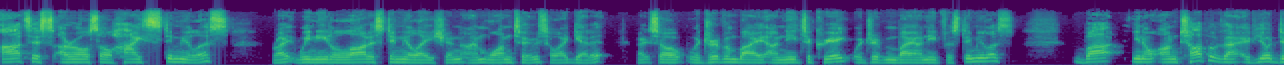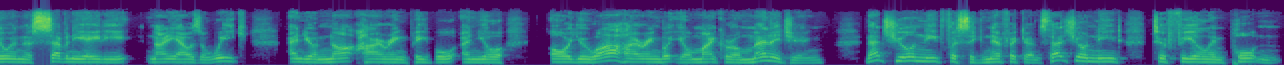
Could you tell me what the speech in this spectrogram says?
artists are also high stimulus, right? We need a lot of stimulation. I'm one too, so I get it. Right? So we're driven by our need to create, we're driven by our need for stimulus. But, you know, on top of that, if you're doing this 70, 80, 90 hours a week and you're not hiring people and you're or you are hiring, but you're micromanaging, that's your need for significance. That's your need to feel important.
